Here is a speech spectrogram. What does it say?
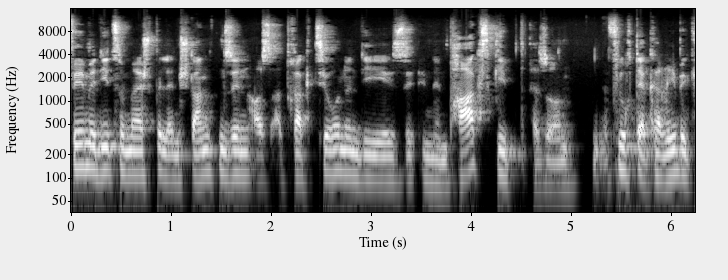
Filme, die zum Beispiel entstanden sind aus Attraktionen, die es in den Parks gibt, also Flucht der Karibik,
